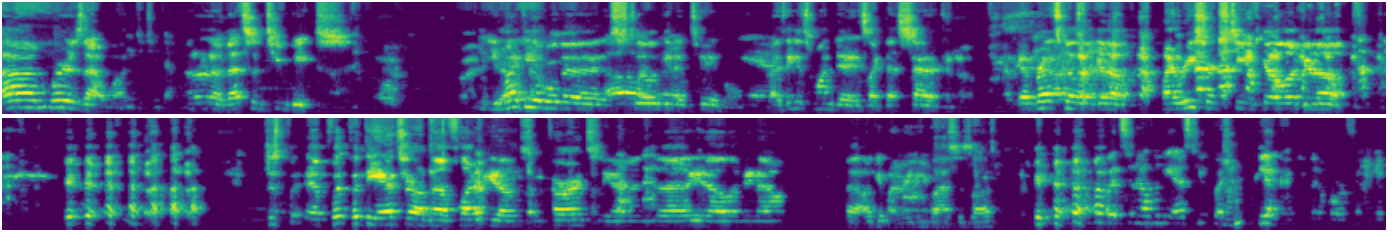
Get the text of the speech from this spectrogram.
Um, where is that I need to do that. I don't know. That's in two weeks. Oh, right. You might be able to Oh, still get a table. Yeah. I think it's one day. It's like that Saturday. Yeah, Brett's gonna look it up. My research team's gonna look it up. Just put, uh, put put the answer on the flyer, you know, some cards, you know, and uh, you know, let me know. Uh, I'll get my reading glasses on. But so now let me ask you a question. Yeah. Have you been a horror fan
